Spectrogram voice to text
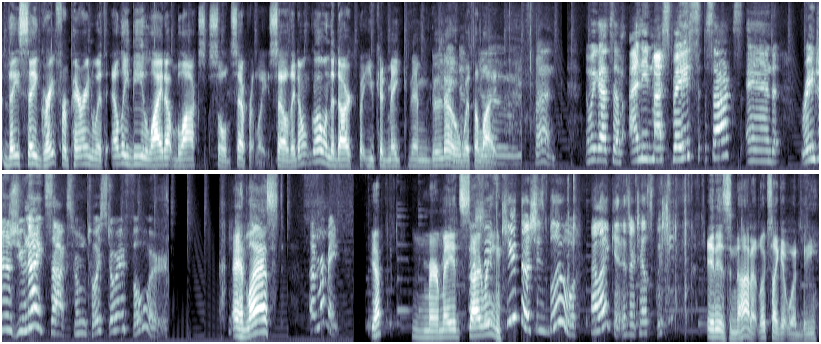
they say great for pairing with LED light up blocks sold separately. So they don't glow in the dark, but you can make them glow Kind with the light. Fun. and we got some I Need My Space socks and Rangers Unite socks from Toy Story 4. And last, A mermaid. yep, Mermaid Siren. She's cute though. She's blue. I like it. Is her tail squishy? It is not. It looks like it would be.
